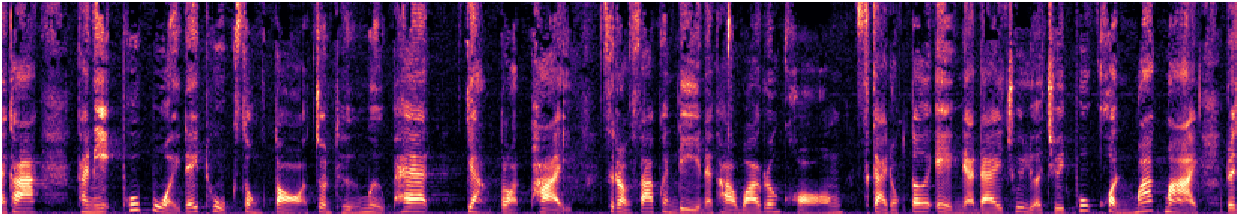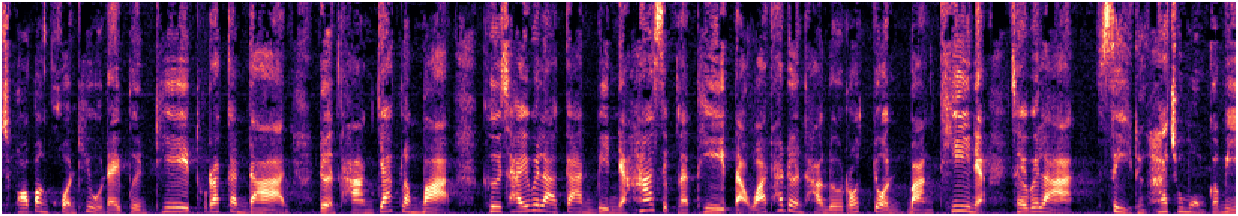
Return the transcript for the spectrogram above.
นะคะทางนี้ผู้ป่วยได้ถูกส่งต่อจนถึงมือแพทย์ อย่างปลอดภัยซึ่งเราทราบกันดีนะคะ ว่าเรื่องของสกายด็อกเตอร์เองเนี่ยได้ช่วยเหลือชีวิตผู้คนมากมาย โดยเฉพาะบางคนที่อยู่ในพื้นที่ธุรกันดารเดินทางยากลำบาก คือใช้เวลาการบินเนี่ย50นาที แต่ว่าถ้าเดินทางโดยรถยนต์บางที่เนี่ยใช้เวลา 4-5 ชั่วโมงก็มี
